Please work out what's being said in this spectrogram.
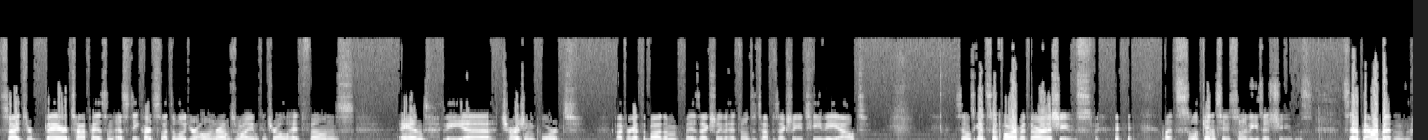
Sides are bare. Top has an SD card slot to load your own ROMs, volume control, headphones, and the uh, charging port. I forgot the bottom is actually the headphones. The top is actually a TV out. Sounds good so far, but there are issues. Let's look into some of these issues. Sarah power button.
